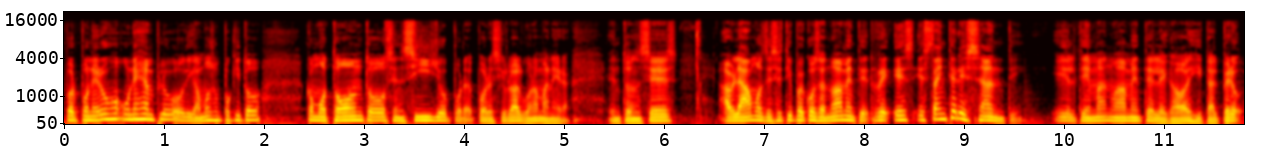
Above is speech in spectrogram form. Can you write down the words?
por poner un, ejemplo, digamos, un poquito como tonto, sencillo, por, decirlo de alguna manera. Entonces, hablábamos de ese tipo de cosas. Nuevamente, es, está interesante el tema nuevamente del legado digital. Pero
